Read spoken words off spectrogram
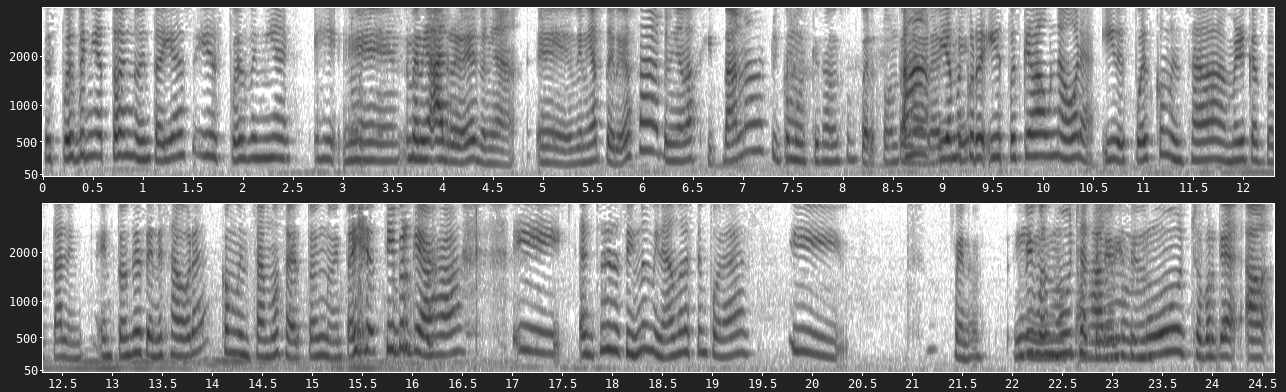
después venía todo en 90 días y después venía... eh, no, Eh, venía al revés, venía, eh, venía Teresa, venían las gitanas y como que son súper tontas. Ah, ya me que- acordé. Y después quedaba una hora. Y después comenzaba America's Got Talent. Entonces en esa hora comenzamos a ver todo en 90 días. Sí, porque, ajá, Y entonces así nos mirábamos las temporadas. Y bueno, Sí, vimos mucha ajá, vimos televisión. mucho, porque ah,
